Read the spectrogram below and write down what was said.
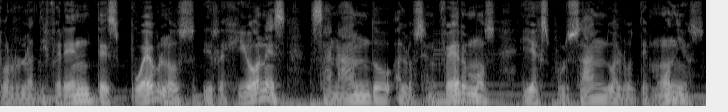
por los diferentes pueblos y regiones, sanando a los enfermos y expulsando a los demonios.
